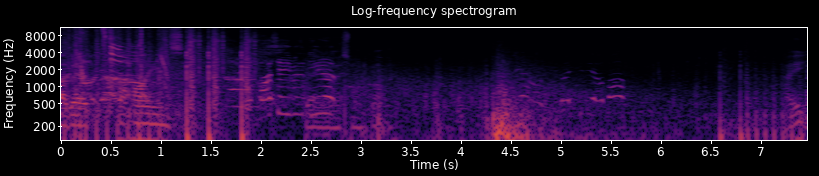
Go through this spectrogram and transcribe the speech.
Ah, they're behind. Very nice one, got him. Right.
